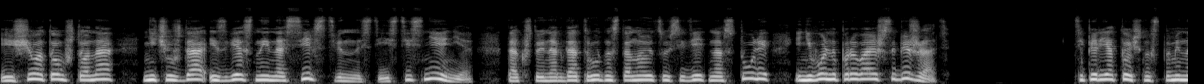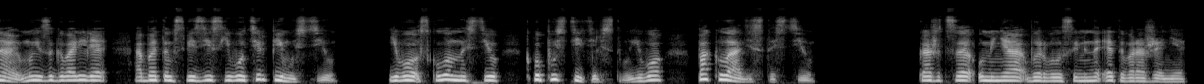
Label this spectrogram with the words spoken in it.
И еще о том, что она не чужда известной насильственности и стеснения, так что иногда трудно становится усидеть на стуле и невольно порываешься бежать. Теперь я точно вспоминаю, мы заговорили об этом в связи с его терпимостью, его склонностью к попустительству, его покладистостью. Кажется, у меня вырвалось именно это выражение,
